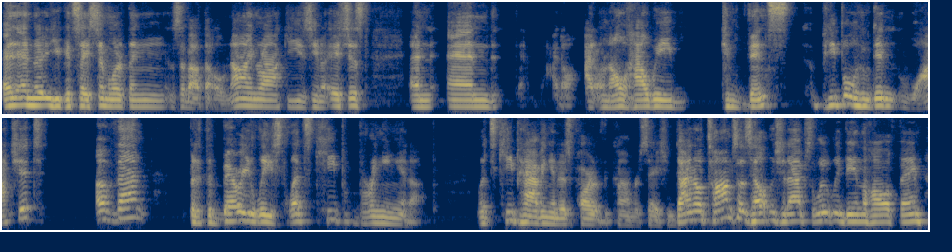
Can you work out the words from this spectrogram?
And, and the, you could say similar things about the 09 Rockies. You know, it's just and and I don't I don't know how we convince people who didn't watch it of that. But at the very least, let's keep bringing it up. Let's keep having it as part of the conversation. Dino Tom says Helton should absolutely be in the Hall of Fame.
